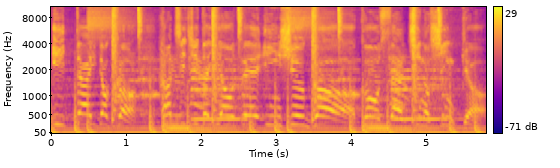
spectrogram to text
一体どこ？8時だよ全員集合。高3地の新居。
